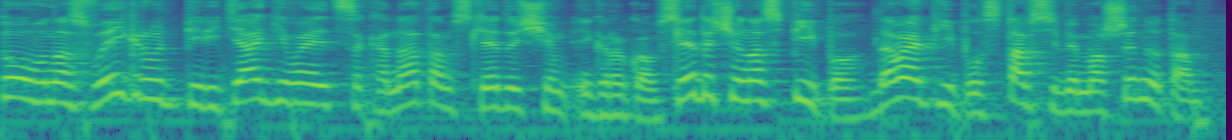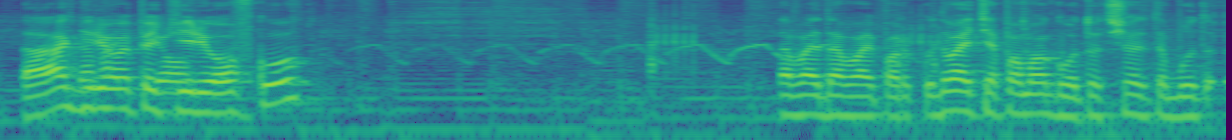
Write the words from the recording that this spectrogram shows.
кто у нас выигрывает, перетягивается канатом следующим игроком. Следующий у нас People. Давай, People, ставь себе машину там. Так, берем Давай, опять веревку. Давай, давай, парку. Давай я тебе помогу. Тут сейчас это будет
